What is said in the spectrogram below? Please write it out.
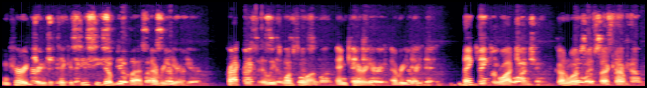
encourage you to take a CCW class every year, practice at least once a month, and carry every day. Thank you for watching gunwebsites.com.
